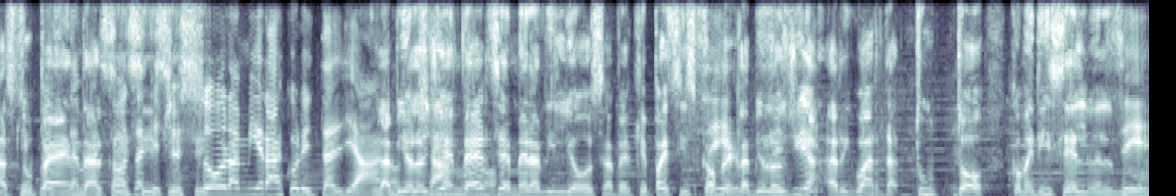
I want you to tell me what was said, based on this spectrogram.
Ah, eh, stupenda, Questa è una sì, cosa sì, che sì, c'è sì. solo a Miracolo Italiano. La biologia diciamolo. inversa è meravigliosa perché poi si scopre che la biologia riguarda tutto, come disse il, il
